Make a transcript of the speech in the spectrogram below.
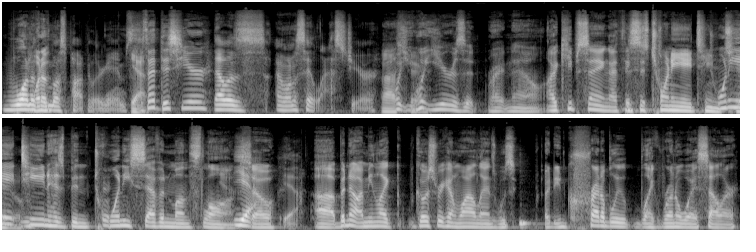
One of One the most popular games. Yeah. is that this year? That was I want to say last year. last What, year. what year is it right now? I keep saying I think This is 2018. too. 2018 has been 27 months long. Yeah, So, yeah. Uh, but no, I mean, like Ghost Recon Wildlands was an incredibly like runaway seller,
